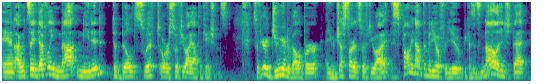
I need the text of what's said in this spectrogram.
and I would say definitely not needed to build Swift or Swift UI applications. So if you're a junior developer and you just started Swift UI, this is probably not the video for you because it's knowledge that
